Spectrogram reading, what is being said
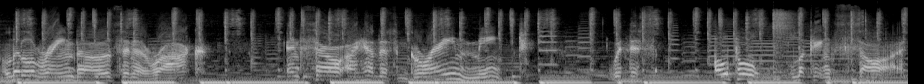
little rainbows in a rock. And so I had this gray meat with this opal looking sauce.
